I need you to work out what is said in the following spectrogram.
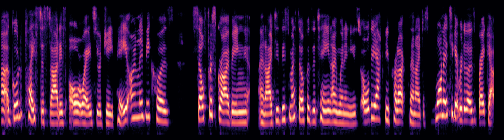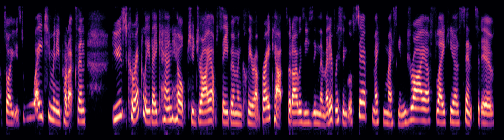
Uh, a good place to start is always your GP, only because self prescribing. And I did this myself as a teen. I went and used all the acne products and I just wanted to get rid of those breakouts. So I used way too many products. And used correctly, they can help to dry up sebum and clear up breakouts. But I was using them at every single step, making my skin drier, flakier, sensitive.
